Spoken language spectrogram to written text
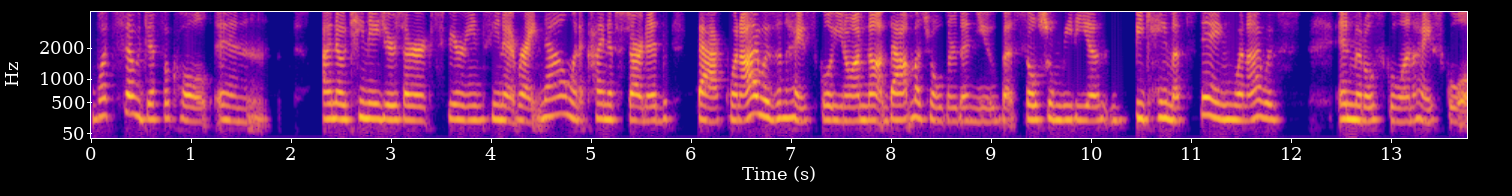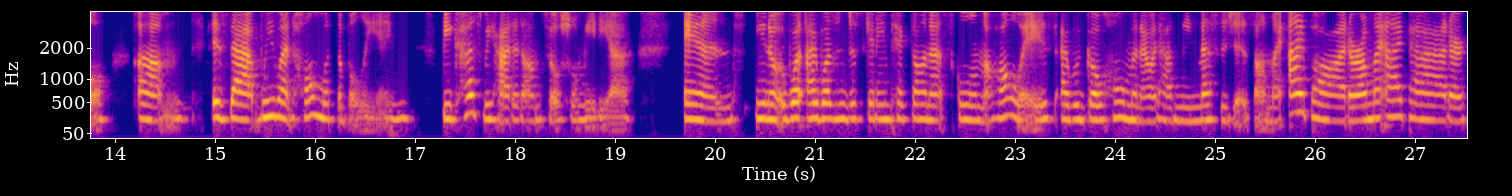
what's so difficult in I know teenagers are experiencing it right now when it kind of started back when I was in high school. You know, I'm not that much older than you, but social media became a thing when I was in middle school and high school. Um, is that we went home with the bullying because we had it on social media. And, you know, what I wasn't just getting picked on at school in the hallways. I would go home and I would have mean messages on my iPod or on my iPad or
